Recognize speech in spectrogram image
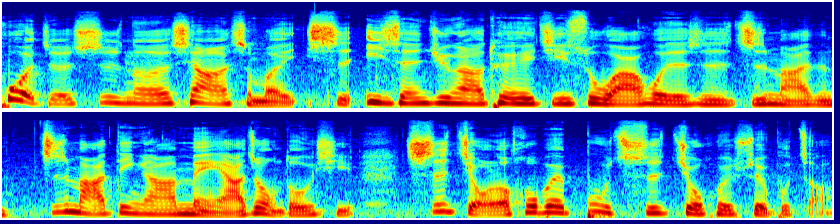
或者是呢，像什么是益生菌啊、褪黑激素啊，或者是芝麻芝麻定啊、镁啊这种东西，吃久了会不会不吃就会睡不着？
